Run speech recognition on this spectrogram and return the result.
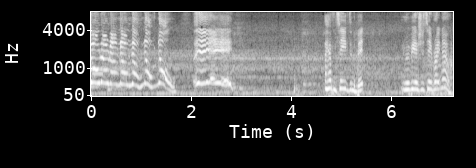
no, no, no, no, no, no, no. Haven't saved in a bit. Maybe I should save right now.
